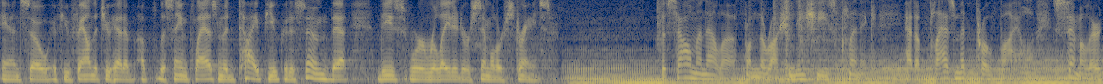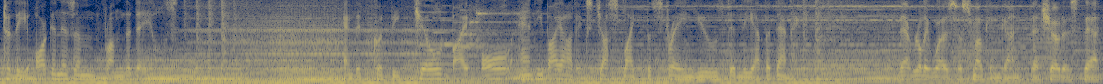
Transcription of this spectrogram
And so, if you found that you had a, a, the same plasmid type, you could assume that these were related or similar strains. The salmonella from the Rajneeshis clinic had a plasmid profile similar to the organism from the Dalles. And it could be killed by all antibiotics, just like the strain used in the epidemic. That really was a smoking gun that showed us that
